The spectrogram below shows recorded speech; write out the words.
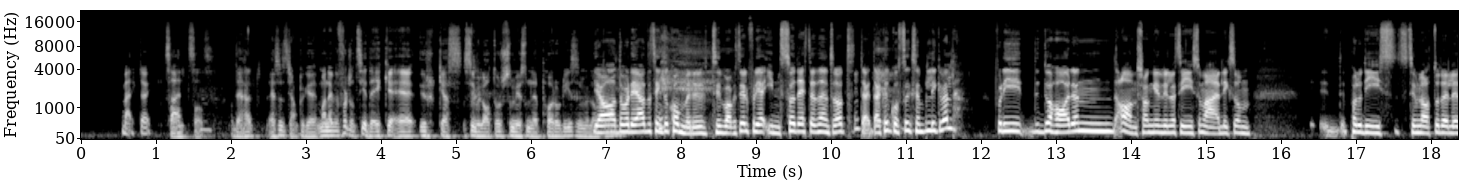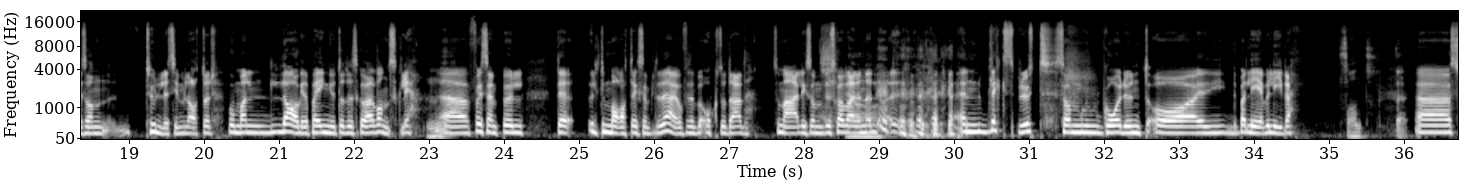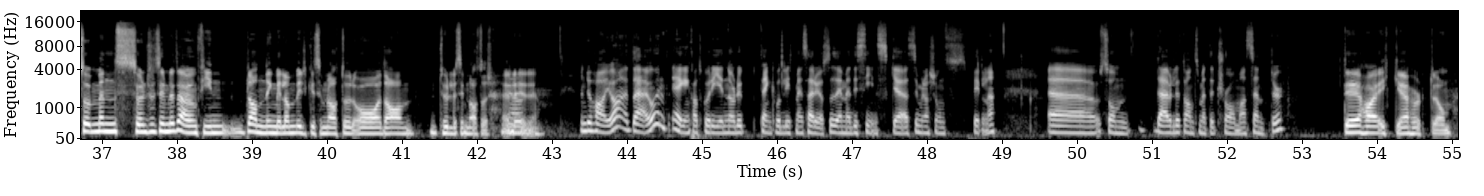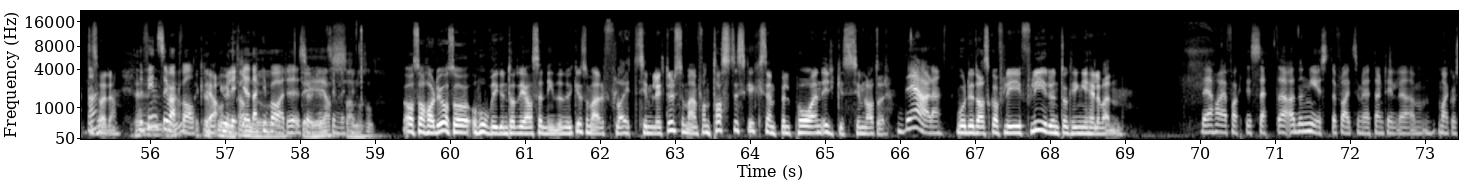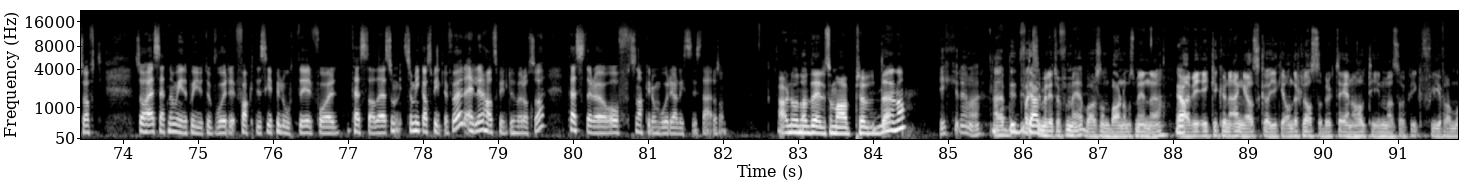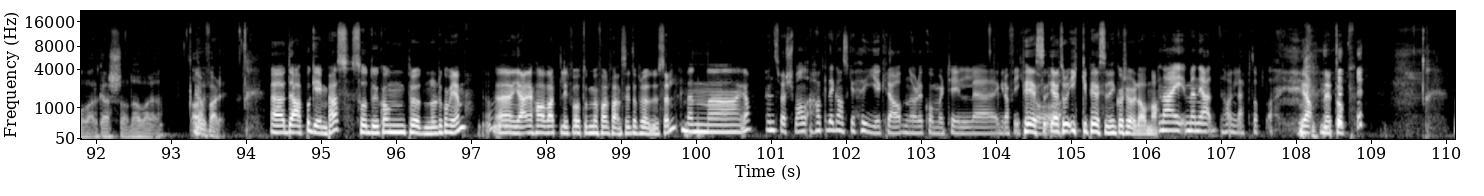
verktøy. Sant, sant. Det her, jeg synes det er kjempegøy. Men jeg vil fortsatt si det ikke er yrkessimulator så mye som det er parodisimulator. Ja, det var det jeg hadde tenkt å komme tilbake til, fordi jeg innså rett etter nevnte at det, det er ikke et godt eksempel likevel. Fordi du har en annen sjanger, vil jeg si, som er liksom parodisimulator eller sånn tullesimulator, hvor man lager poeng ut av at det skal være vanskelig. Eh, for eksempel, det ultimate eksempelet det er jo for eksempel Octodad, Som er liksom Du skal være en, en blekksprut som går rundt og bare lever livet. Sant. Det. Eh, så, men Surgeon Simulator er jo en fin blanding mellom yrkessimulator og da tullesimulator. Eller Men du har jo, det er jo en egen kategori når du tenker på det litt mer seriøse, de medisinske simulasjonsspillene. Uh, som, det er vel et annet som heter Trauma Center. Det har jeg ikke hørt om, dessverre. Det fins i hvert fall ja. ulike. Det er ikke bare Surgeon Simulator. Og så har du jo også hovedgrunnen til at vi har sending denne uken, som er Flight Simulator, som er en fantastisk eksempel på en yrkessimulator. Det er det. Hvor du da skal fly fly rundt omkring i hele verden. Det har jeg faktisk sett. eh, Av den nyeste flight simulatoren til um, Microsoft, så har jeg sett noen videoer på YouTube hvor faktiske piloter får testa det, som, som ikke har spilt det før, eller har spilt det før også, tester det og snakker om hvor realistisk det er og sånn. Er det noen av dere som har prøvd det ennå? Ikke det, nei. Jeg, Simulator for meg er bare sånn barndomsminne. Ja. Der vi ikke kunne engelsk og gikk i andre klasse og brukte en og en halv time, så fikk fly framover og krasja. Da var, det, da var vi ferdig. Eh, Det er på GamePass, så du kan prøve det når du kommer hjem. Eh, Jeg har vært litt for opptatt med Far Fancy til å prøve det selv, men eh, ja. En spørsmål, Har ikke det ganske høye krav når det kommer til grafikk? PC, og... jeg tror ikke PC-en din kan kjøre det, Anna. Nei, men jeg har en laptop, da. Ja, nettopp.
